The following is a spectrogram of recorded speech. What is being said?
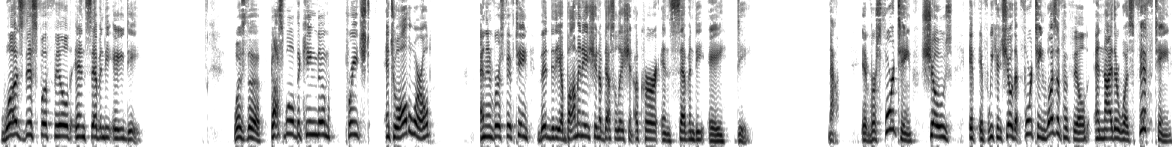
was this fulfilled in 70 AD? Was the gospel of the kingdom preached into all the world? And then verse 15, did the abomination of desolation occur in 70 AD? Now, if verse 14 shows if, if we can show that 14 wasn't fulfilled and neither was 15,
